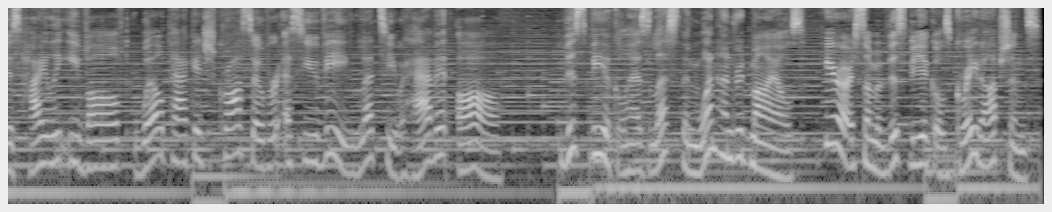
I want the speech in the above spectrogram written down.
This highly evolved, well-packaged crossover SUV lets you have it all. This vehicle has less than 100 miles. Here are some of this vehicle's great options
